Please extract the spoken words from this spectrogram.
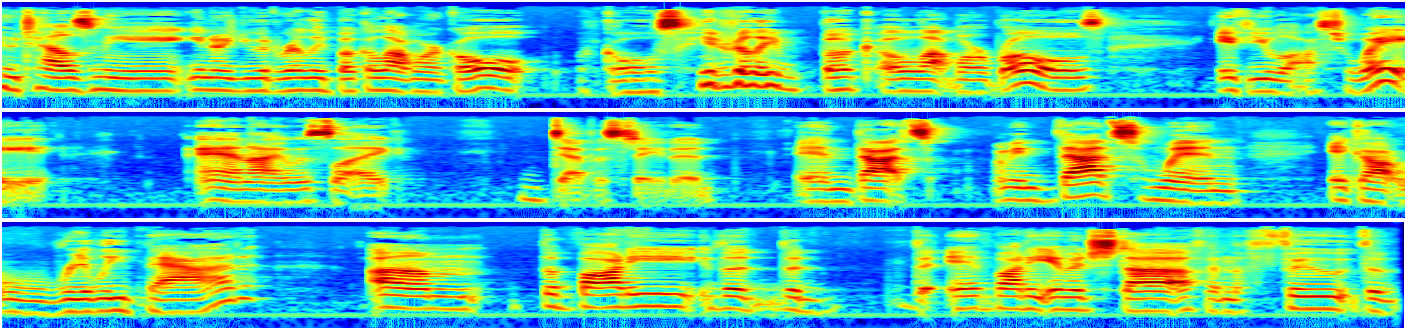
who tells me, you know, you would really book a lot more goal goals. You'd really book a lot more roles if you lost weight. And I was like devastated. And that's I mean, that's when it got really bad. Um, the body, the the the body image stuff, and the food, the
